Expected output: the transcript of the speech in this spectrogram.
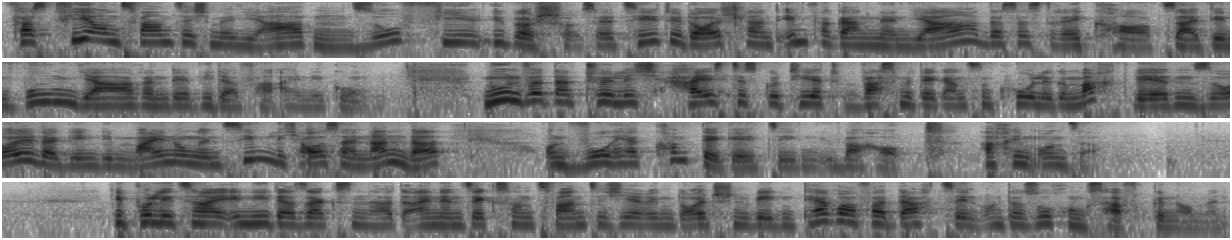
Fast 24 Milliarden, so viel Überschuss erzielte Deutschland im vergangenen Jahr. Das ist Rekord seit den Boomjahren der Wiedervereinigung. Nun wird natürlich heiß diskutiert, was mit der ganzen Kohle gemacht werden soll. Da gehen die Meinungen ziemlich auseinander. Und woher kommt der Geldsegen überhaupt? Achim Unser. Die Polizei in Niedersachsen hat einen 26-jährigen Deutschen wegen Terrorverdachts in Untersuchungshaft genommen.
